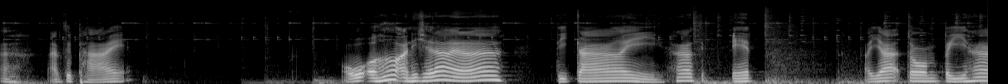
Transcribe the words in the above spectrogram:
อะอันสุดท้าย โอ้เอออันนี้ใช้ได้นะ ตีกายห้าสิบเอ็ดระยะโจมตีห้า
